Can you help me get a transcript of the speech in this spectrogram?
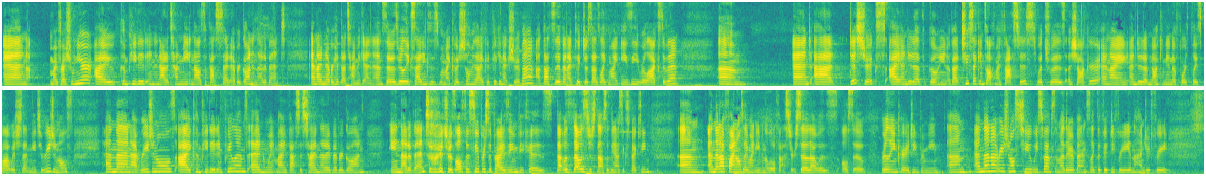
and my freshman year, I competed in an out of town meet, and that was the fastest I'd ever gone in that event. And I never hit that time again. And so it was really exciting because when my coach told me that I could pick an extra event, that's the event I picked just as like my easy, relaxed event. Um, and at districts, I ended up going about two seconds off my fastest, which was a shocker. And I ended up knocking in a fourth place spot, which sent me to regionals. And then at regionals, I competed in prelims and went my fastest time that I've ever gone in that event, which was also super surprising because that was that was just not something I was expecting. Um, and then at finals, I went even a little faster, so that was also really encouraging for me. Um, and then at regionals too, we swam some other events like the 50 free and the 100 free,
